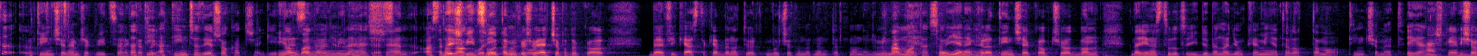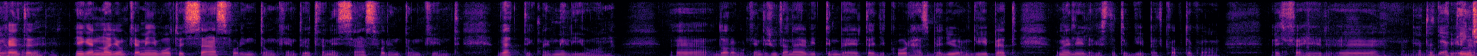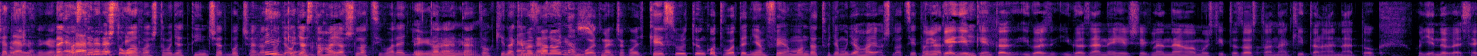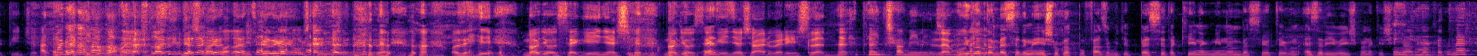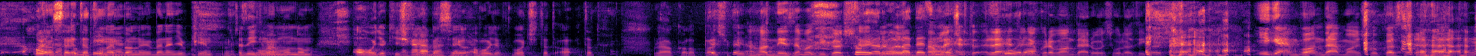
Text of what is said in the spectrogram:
Hát a, tincse nem csak viccelek. hát a, tehát, a tincs azért sokat segít abban, hogy lehessen. persze. Azt hát az is vicc volt, amikor saját csapatokkal befikáztak ebben a tört, bocsánat, mondat, nem tört mondani. Minden. Ma mondhatod. Szóval ilyenekkel a tincsel kapcsolatban, mert én azt tudod, hogy időben nagyon keményet eladtam a tincsemet. Igen. Másfél És akár, igen, nagyon kemény volt, hogy 100 forintonként, 50 és 100 forintonként vették meg millióan ö, daraboként, és utána elvittünk be érte egy kórházba egy olyan gépet, amely lélegeztető gépet kaptak a, egy fehér... Ö, Tehát, hogy a tincsed. Igen. Meg azt én most olvastam, hogy a tincset, bocsánat, hogy, Igen. hogy azt a Hajas Lacival együtt Igen, találtátok igen. ki. Nekem ez valahogy nem volt meg, csak hogy készültünk, ott volt egy ilyen fél mondat, hogy amúgy a Hajas Laci Mondjuk ki. egyébként az igaz, igazán nehézség lenne, ha most itt az asztalnál kitalálnátok, hogy én növeszek tincset. Hát mondják, hívjuk a Hajas Lacit, és majd valamit. az egy nagyon szegényes, nagyon szegényes árverés lenne. Nincs, ami nincs. Nyugodtan beszéltem, én sokat pofázok, úgyhogy beszéltek kének, mi nem beszéltél volna. Ezer éve ismernek és imádnak. Hát Igen, mert olyan szeretett van ebben a nőben egyébként. Most Ez így van. mondom, ahogy a kisfiú beszél, ahogy, a, bocs, tehát, a, tehát le a kalappal, csak én Hadd nézzem az igazságot. Szóljon rólad ez a lehet, lehet, hogy akkor a Vandáról szól az igazság. Igen, Vandában sok a szeretet.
